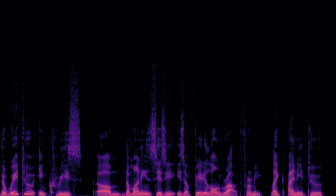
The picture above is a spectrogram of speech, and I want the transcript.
the way to increase um, the money in Sizzy is a very long route for me. Like I need to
